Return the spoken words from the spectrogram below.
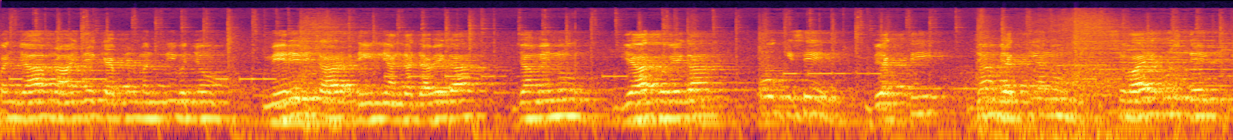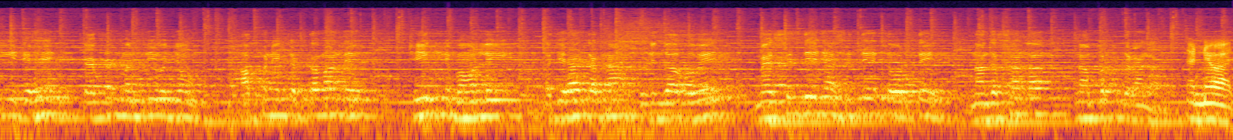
ਪੰਜਾਬ ਰਾਜ ਦੇ ਕੈਬਨਿਟ ਮੰਤਰੀ ਵਜੋਂ ਮੇਰੇ ਵਿਚਾਰ ਅਧੀਨ ਲਿਆਂਦਾ ਜਾਵੇਗਾ ਜਾਂ ਮੈਨੂੰ ਗਿਆਤ ਹੋਵੇਗਾ ਉਹ ਕਿਸੇ ਵਿਅਕਤੀ ਜਾਂ ਵਿਅਕਤੀਆਂ ਨੂੰ ਸਿਵਾਏ ਉਸ ਦੇ ਕਿ ਜਿਹੜੇ ਕੈਬਨਿਟ ਮੰਤਰੀ ਵਜੋਂ ਆਪਣੇ ਕਰਤੱਵਾਂ ਦੇ ਠੀਕ ਨਿਭਾਉਣ ਲਈ ਅਜਿਹਾ ਕਰਨਾ ਲੋੜੀਂਦਾ ਹੋਵੇ, ਮੈਂ ਸਿੱਧੇ ਜਾਂ ਸਿੱਧੇ ਤੌਰ ਤੇ ਨਾ ਦੱਸਾਂਗਾ, ਨਾ ਪ੍ਰਗਟ ਕਰਾਂਗਾ। ਧੰਨਵਾਦ।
